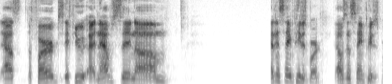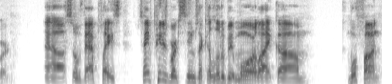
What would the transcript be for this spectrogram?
That was the Fergs. If you and that was in um, that in St. Petersburg. That was in St. Petersburg. Uh, so that place, St. Petersburg seems like a little bit more like um, more fun.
